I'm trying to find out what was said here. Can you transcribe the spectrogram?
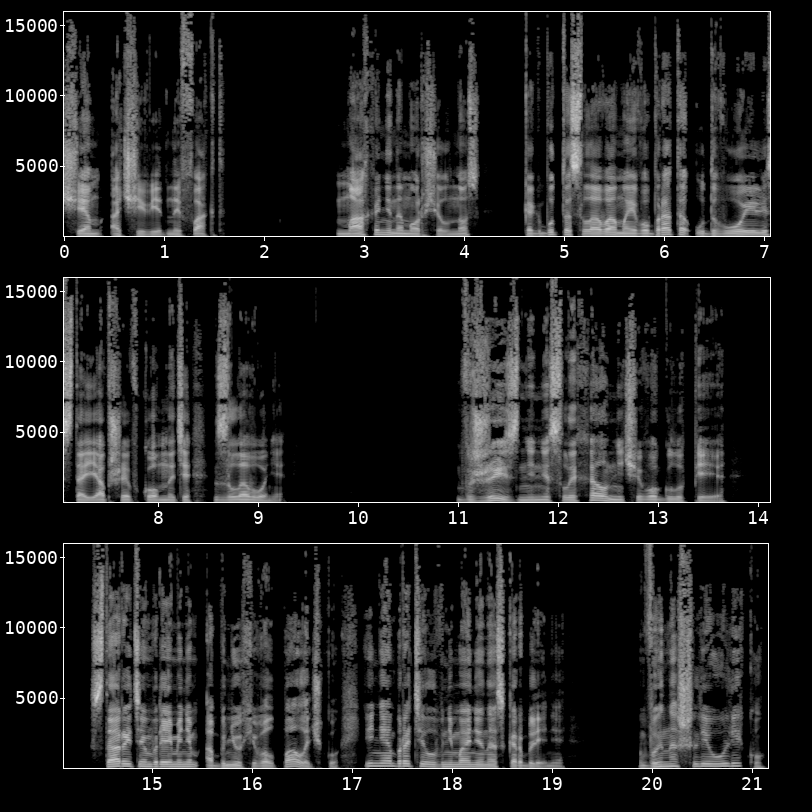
чем очевидный факт. Маха наморщил нос, как будто слова моего брата удвоили стоявшее в комнате зловоние. В жизни не слыхал ничего глупее. Старый тем временем обнюхивал палочку и не обратил внимания на оскорбление — «Вы нашли улику?»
